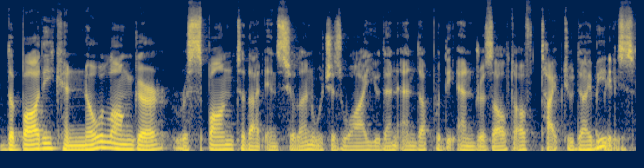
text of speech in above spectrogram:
the body can no longer respond to that insulin, which is why you then end up with the end result of type 2 diabetes.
